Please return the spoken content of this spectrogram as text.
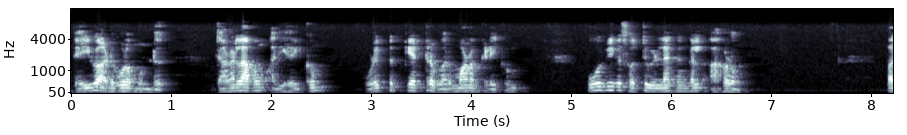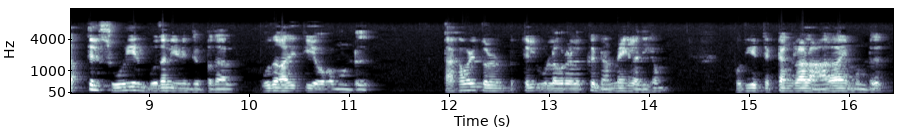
தெய்வ அனுகூலம் உண்டு. தனலாபம் அதிகரிக்கும். உழைப்புக்கேற்ற வருமானம் கிடைக்கும். பூர்வீக சொத்து வில்லங்கங்கள் அகலும். பத்தில் சூரியன் புதன் இணைந்திருப்பதால் பூதாதித்ய யோகம் உண்டு. தகவல் தொழில்நுட்பத்தில் உள்ளவர்களுக்கு நன்மைகள் அதிகம். புதிய திட்டங்களால் ஆதாயம் உண்டு.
